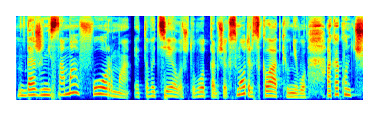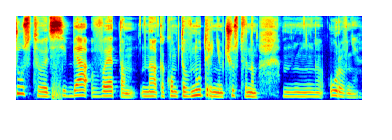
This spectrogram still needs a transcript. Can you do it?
даже не сама форма этого тела, что вот там человек смотрит, складки у него, а как он чувствует себя в этом на каком-то внутреннем чувственном уровне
